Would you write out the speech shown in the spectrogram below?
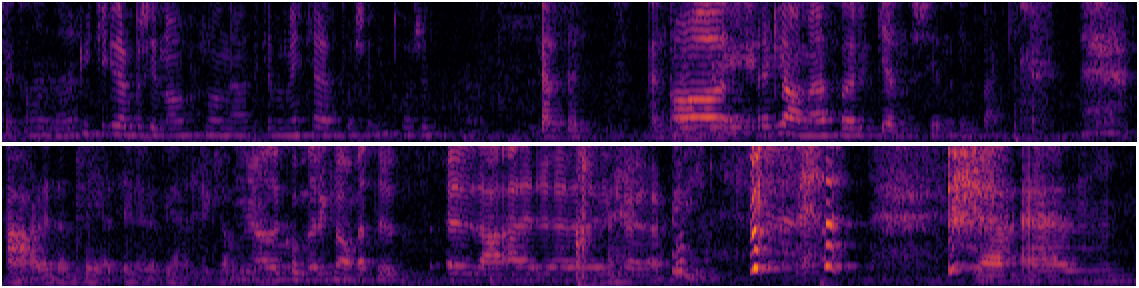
det kan hende. Ikke den på kino for sånn, jeg vet ikke, den gikk jeg et år siden? To år siden. Jeg har sett en Og reklame for Genshin Impact. Er det den tredje eller fjerde reklamen? Ja, det kommer reklame etter rær uh, greie. Oi! Ja, um,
